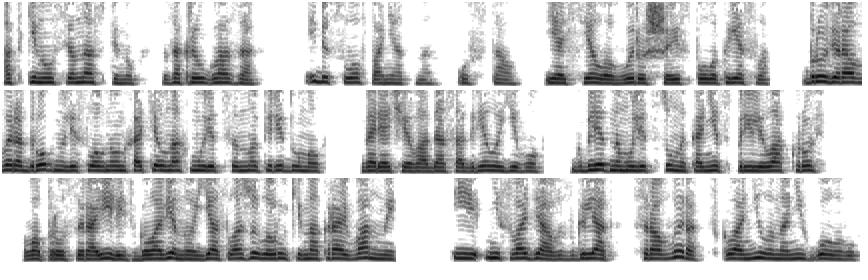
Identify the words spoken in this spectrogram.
откинулся на спину, закрыл глаза. И без слов понятно. Устал. Я села, выросшая из пола кресла. Брови Раввера дрогнули, словно он хотел нахмуриться, но передумал. Горячая вода согрела его. К бледному лицу, наконец, прилила кровь. Вопросы роились в голове, но я сложила руки на край ванны и, не сводя взгляд с Раввера, склонила на них голову.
